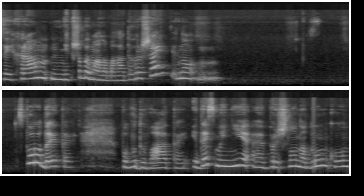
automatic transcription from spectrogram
цей храм, якщо би мала багато грошей, ну, спорудити, побудувати. І десь мені е, прийшло на думку,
